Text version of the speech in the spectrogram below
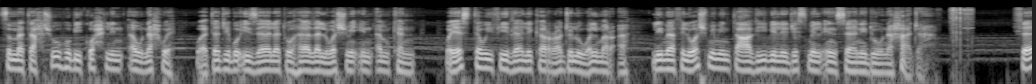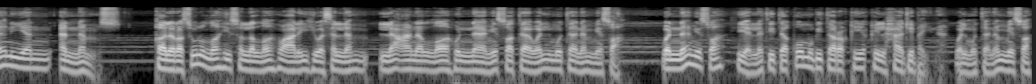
ثم تحشوه بكحل أو نحوه وتجب إزالة هذا الوشم إن أمكن ويستوي في ذلك الرجل والمرأة لما في الوشم من تعذيب لجسم الإنسان دون حاجة. ثانيا النمص. قال رسول الله صلى الله عليه وسلم لعن الله النامصة والمتنمصة والنامصة هي التي تقوم بترقيق الحاجبين والمتنمصة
